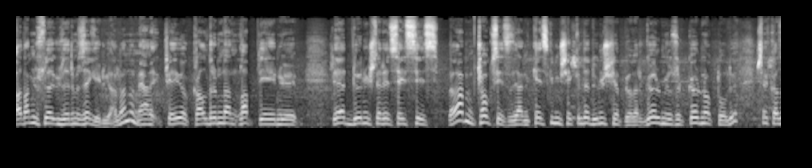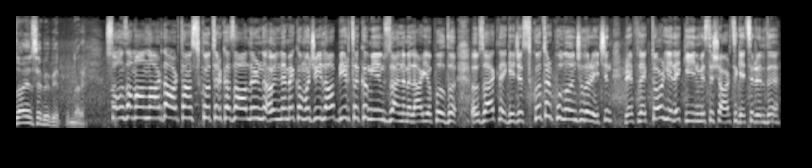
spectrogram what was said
adam üstüne üzerimize geliyor anladın mı? Yani şey yok kaldırımdan lap diye iniyor. Şey, dönüşleri sessiz tamam mı? Çok sessiz yani keskin bir şekilde dönüş yapıyorlar. Görmüyorsun kör nokta oluyor. İşte kazaya sebebiyet bunları. Son zamanlarda artan scooter kazalarını önlemek amacıyla bir takım yeni düzenlemeler yapıldı. Özellikle gece scooter kullanıcıları için reflektör yelek giyilmesi şartı getirildi.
